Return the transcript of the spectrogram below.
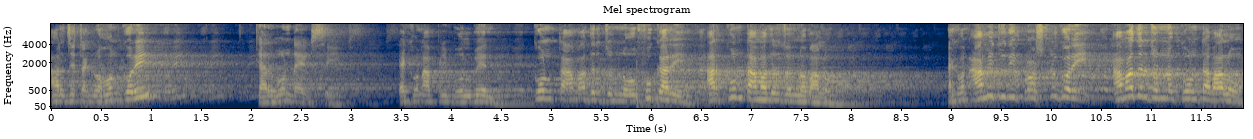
আর যেটা গ্রহণ করি, কার্বন ডাইঅক্সাইড। এখন আপনি বলবেন, কোনটা আমাদের জন্য উপকারী আর কোনটা আমাদের জন্য ভালো? এখন আমি যদি প্রশ্ন করি, আমাদের জন্য কোনটা ভালো?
